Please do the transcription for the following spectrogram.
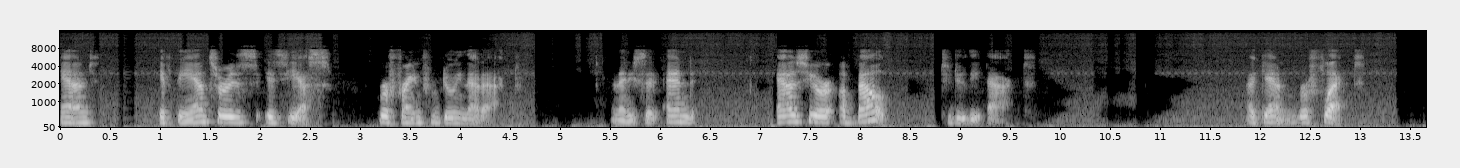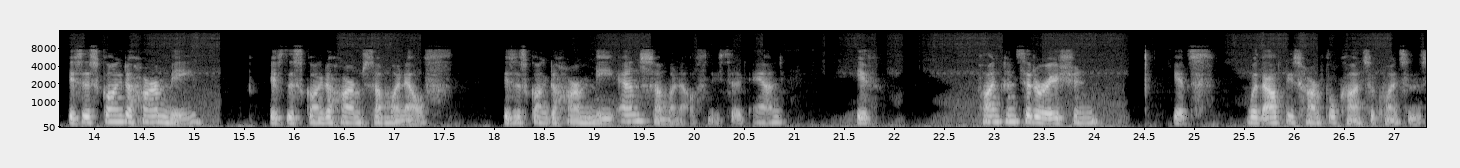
And if the answer is is yes refrain from doing that act. And then he said, and as you're about to do the act, again, reflect is this going to harm me? Is this going to harm someone else? Is this going to harm me and someone else? And he said, and if upon consideration it's without these harmful consequences,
